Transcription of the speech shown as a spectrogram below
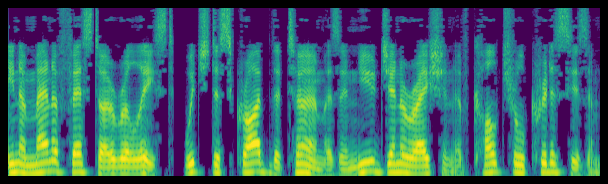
In a manifesto released, which described the term as a new generation of cultural criticism,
